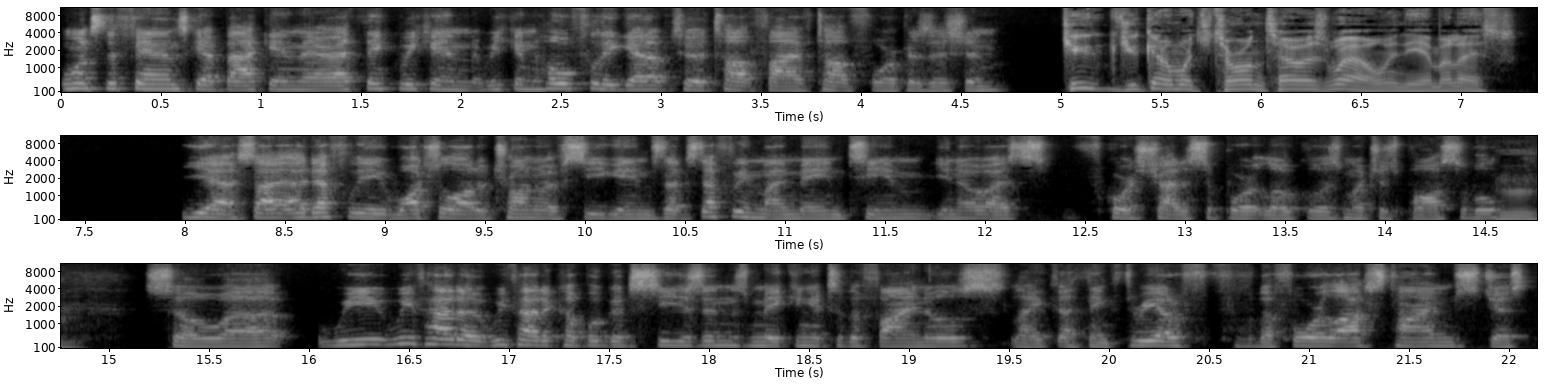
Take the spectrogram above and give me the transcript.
once the fans get back in there, I think we can we can hopefully get up to a top five, top four position. Do you, do you go and watch Toronto as well in the MLS? Yes, I, I, definitely watch a lot of Toronto FC games. That's definitely my main team. You know, I of course try to support local as much as possible. Mm. So uh, we we've had a we've had a couple good seasons, making it to the finals. Like I think three out of the four last times, just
